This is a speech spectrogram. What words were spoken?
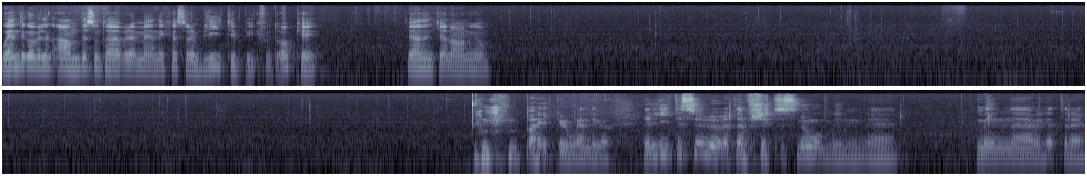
Wendigo är väl en ande som tar över en människa så den blir typ Bigfoot? Okej. Det hade inte jag en aning om. Biker Wendigo. Jag är lite sur över att den försökte sno min... Eh, min, eh, vad heter det?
